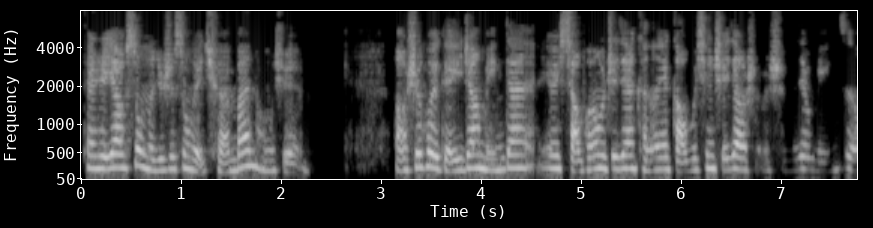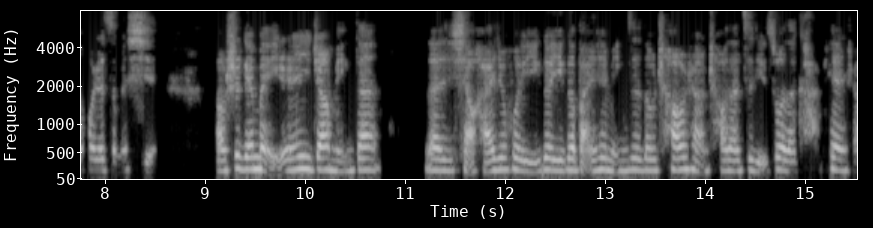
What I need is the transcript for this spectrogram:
但是要送的就是送给全班同学，老师会给一张名单，因为小朋友之间可能也搞不清谁叫什么，什么叫名字或者怎么写，老师给每人一张名单。那小孩就会一个一个把这些名字都抄上，抄在自己做的卡片上。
